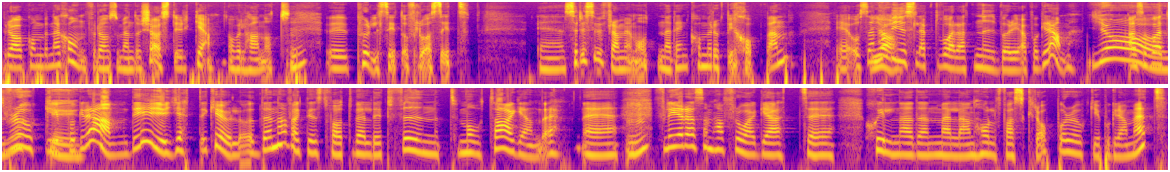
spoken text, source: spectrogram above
bra kombination för de som ändå kör styrka och vill ha något mm. eh, pulsigt och flåsigt. Eh, så det ser vi fram emot när den kommer upp i shoppen. Eh, och sen ja. har vi ju släppt vårt nybörjarprogram. Ja, alltså vårt rookie-program. Det är ju jättekul och den har faktiskt fått väldigt fint mottagande. Eh, mm. Flera som har frågat skillnaden mellan hållfast kropp och rookie-programmet.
